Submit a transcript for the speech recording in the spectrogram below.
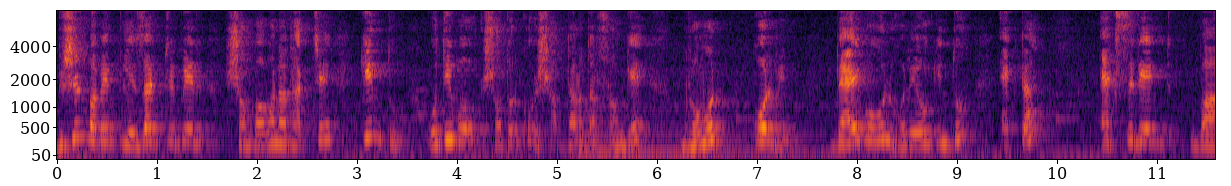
ভীষণভাবে প্লেজার ট্রিপের সম্ভাবনা থাকছে, কিন্তু অতীব সতর্ক সাবধানতার সঙ্গে ভ্রমণ করবেন। ব্যয়বহুল হলেও কিন্তু একটা অ্যাক্সিডেন্ট বা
